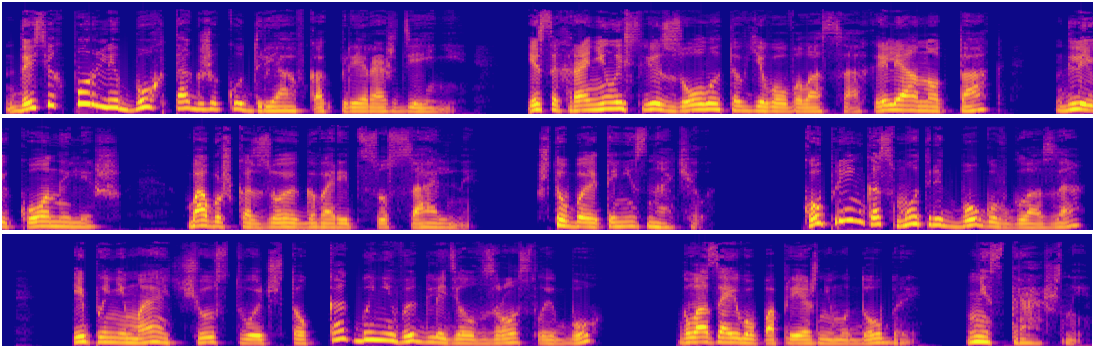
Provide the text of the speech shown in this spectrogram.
До сих пор ли Бог так же кудряв, как при рождении? И сохранилось ли золото в его волосах, или оно так, для иконы лишь? Бабушка Зоя говорит сусальны, что бы это ни значило. Купринка смотрит Богу в глаза и понимает, чувствует, что как бы ни выглядел взрослый бог, глаза его по-прежнему добрые, не страшные.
